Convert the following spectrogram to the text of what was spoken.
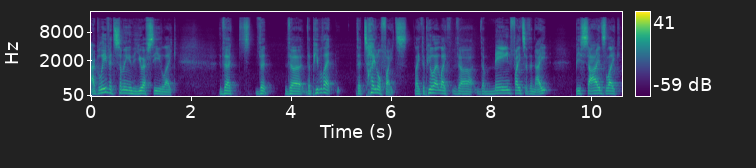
I believe it's something in the UFC like the the the the people that the title fights, like the people that like the the main fights of the night, besides like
